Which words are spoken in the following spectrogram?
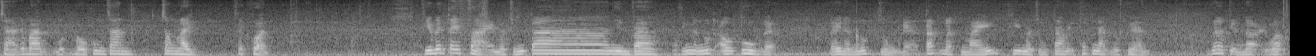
trả cho bạn một bầu không gian trong lành, sạch khuẩn phía bên tay phải mà chúng ta nhìn vào đó chính là nút auto đấy. Đây là nút dùng để tắt bật máy khi mà chúng ta bị thất lạc điều khiển. Rất là tiện lợi đúng không ạ?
